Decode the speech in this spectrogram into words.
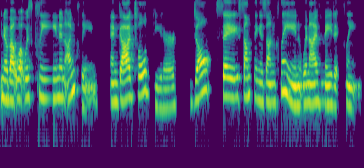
you know about what was clean and unclean, and God told Peter, "Don't say something is unclean when I've made it clean."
